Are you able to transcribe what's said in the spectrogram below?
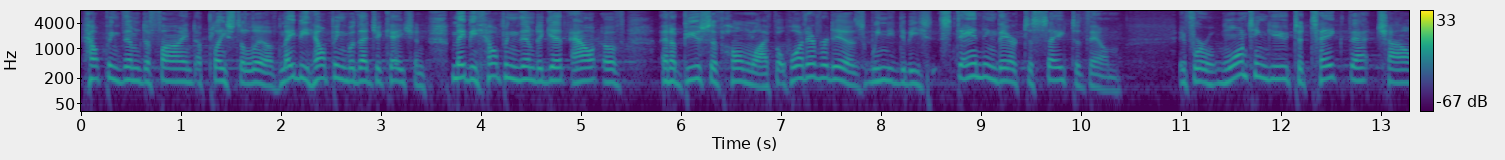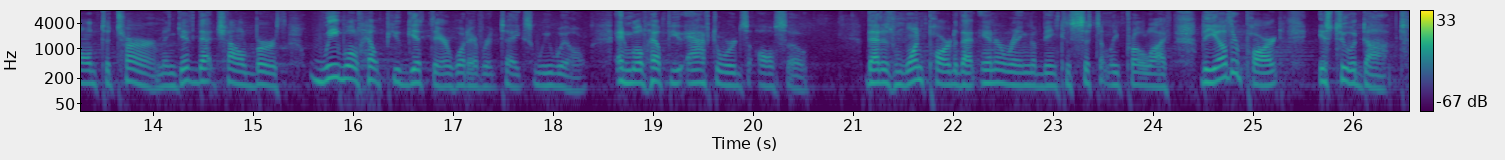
helping them to find a place to live, maybe helping with education, maybe helping them to get out of an abusive home life. But whatever it is, we need to be standing there to say to them, if we're wanting you to take that child to term and give that child birth, we will help you get there, whatever it takes, we will. And we'll help you afterwards also. That is one part of that inner ring of being consistently pro life. The other part is to adopt.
